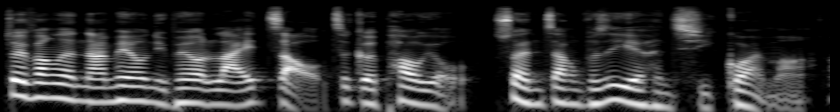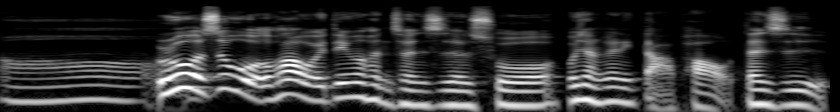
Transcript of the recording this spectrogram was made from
对方的男朋友、女朋友来找这个炮友算账，不是也很奇怪吗？哦，如果是我的话，我一定会很诚实的说，我想跟你打炮，但是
